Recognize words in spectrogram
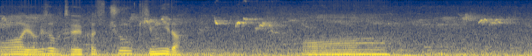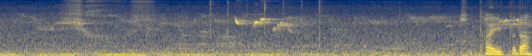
와 여기서부터 여기까지 쭉 깁니다 어. 좋다 이쁘다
